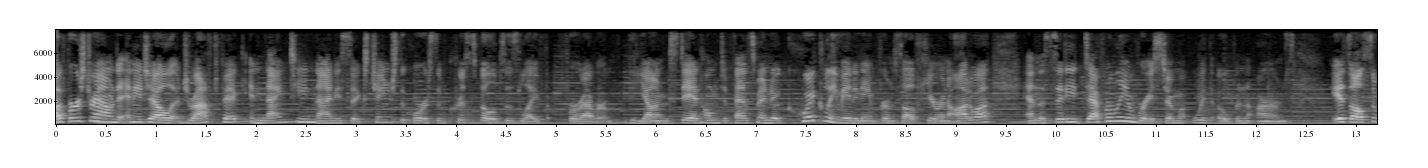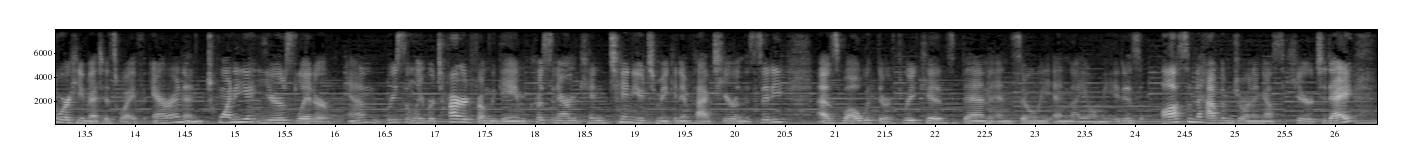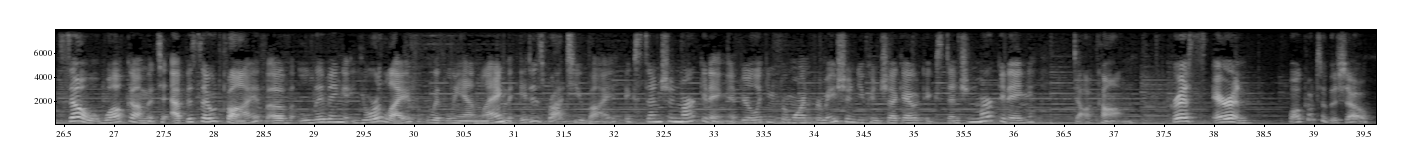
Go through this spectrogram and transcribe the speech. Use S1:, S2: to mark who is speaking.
S1: A first round NHL draft pick in 1996 changed the course of Chris Phillips' life forever. The young stay at home defenseman quickly made a name for himself here in Ottawa, and the city definitely embraced him with open arms. It's also where he met his wife, Erin, and 20 years later, and recently retired from the game, Chris and Erin continue to make an impact here in the city, as well with their three kids, Ben and Zoe and Naomi. It is awesome to have them joining us here today. So, welcome to episode five of Living Your Life with Leanne Lang. It is brought to you by Extension Marketing. If you're looking for more information, you can check out extensionmarketing.com. Chris, Erin, welcome to the show.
